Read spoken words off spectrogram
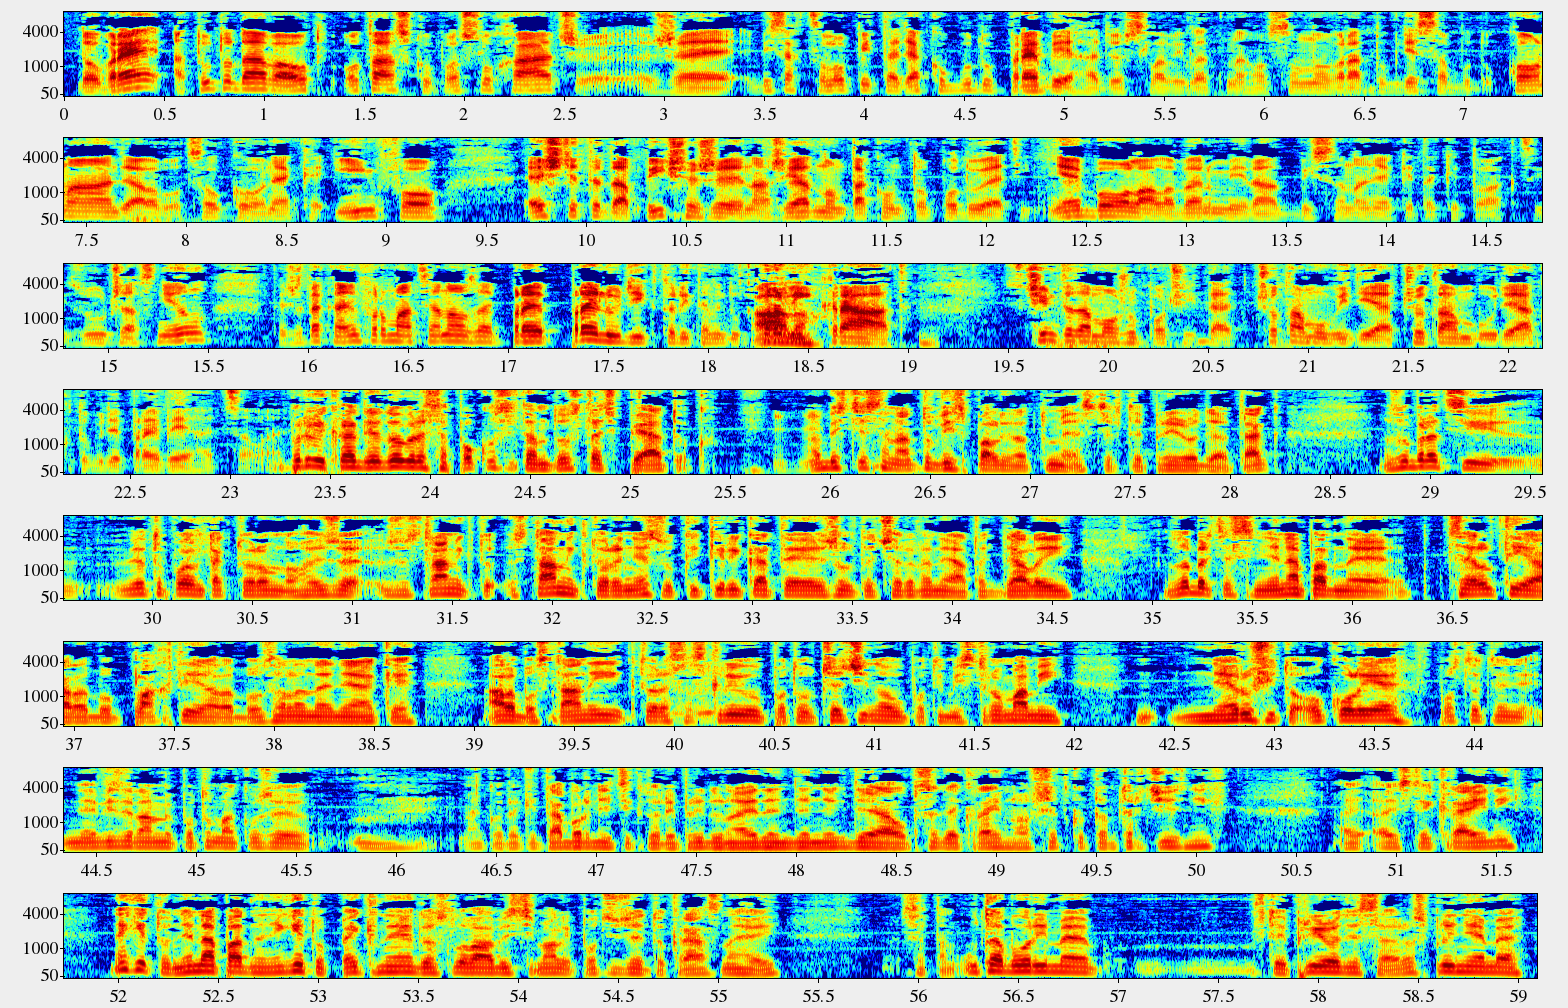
Dobre, a tuto dáva otázku poslucháč, e, že by sa chcel opýtať, ako budú prebiehať oslavy letného slnovratu, kde sa budú konať, alebo celkovo nejaké info. Ešte teda píše, že na žiadnom takomto podujatí nebol, ale veľmi rád by sa na nejaké takéto akcii zúčastnil. Takže taká informácia naozaj pre, pre ľudí, ktorí tam idú prvýkrát. S čím teda môžu počítať? Čo tam uvidia? Čo tam bude? Ako to bude prebiehať celé? Prvýkrát je dobre sa pokúsiť tam dostať v piatok. Uh-huh. Aby ste sa na to vyspali na tom mieste, v tej prírode a tak zobrať si, ja to poviem takto rovno, hej, že, že strany, strany, ktoré nie sú kikirikaté, žlté, červené a tak ďalej, zoberte si nenapadné celty alebo plachty alebo zelené nejaké, alebo stany, ktoré sa skryjú pod tou čečinou, pod tými stromami, neruší to okolie, v podstate nevyzeráme potom ako, že, mm, ako takí taborníci, ktorí prídu na jeden deň niekde a obsadia krajinu a všetko tam trčí z nich, aj, aj z tej krajiny. Nech je to nenapadné, nech je to pekné, doslova, aby ste mali pocit, že je to krásne, hej. Sa tam utaboríme, v tej prírode sa rozplynieme,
